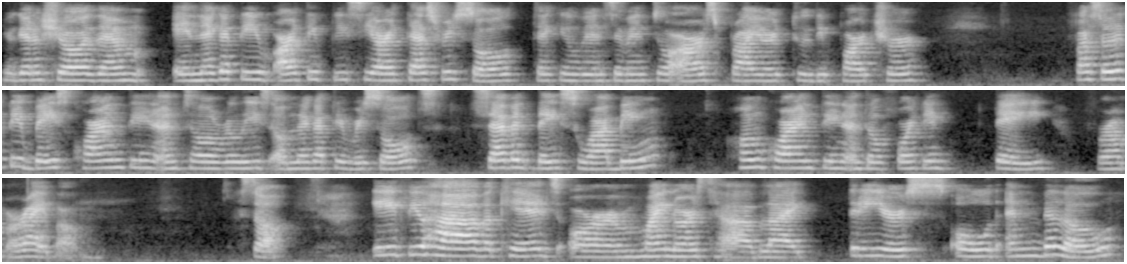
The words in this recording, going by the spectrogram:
you're going to show them a negative RT-PCR test result taken within 72 hours prior to departure, facility-based quarantine until release of negative results, 7th-day swabbing, home quarantine until 14th day from arrival. So, if you have a kids or minors have like 3 years old and below,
